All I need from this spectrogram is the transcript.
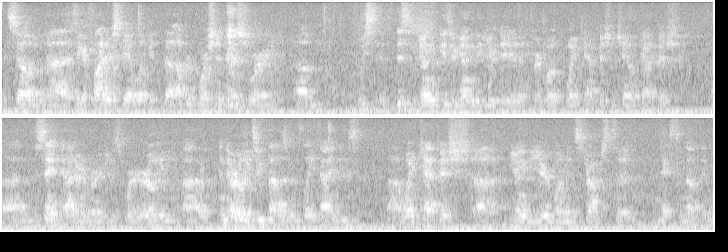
And so, take a finer scale look at the upper portion of the estuary. Um, we, this is young, these are young of the year data for both white catfish and channel catfish. Uh, the same pattern emerges where early, uh, in the early 2000s, late 90s, uh, white catfish uh, young of the year abundance drops to next to nothing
